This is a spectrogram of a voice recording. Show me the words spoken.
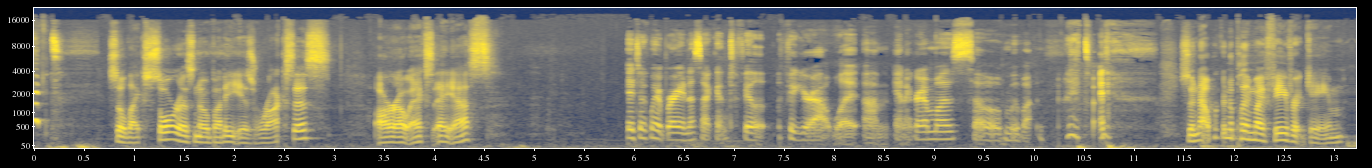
What? So like Sora's nobody is Roxas, R O X A S. It took my brain a second to feel, figure out what um, anagram was, so move on. It's fine. So now we're going to play my favorite game.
